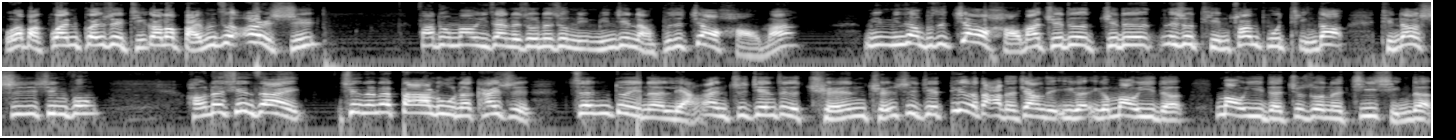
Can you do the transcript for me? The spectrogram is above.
我要把关关税提高到百分之二十。发动贸易战的时候，那时候民民进党不是叫好吗？民民进党不是叫好吗？觉得觉得那时候挺川普挺到挺到失心疯。好，那现在现在呢，大陆呢开始针对呢两岸之间这个全全世界第二大的这样的一个一个贸易的贸易的，就是说呢畸形的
